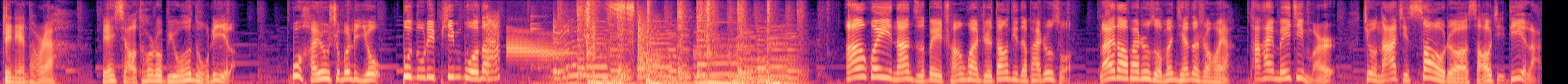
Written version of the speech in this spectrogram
这年头呀，连小偷都比我努力了，我还有什么理由不努力拼搏呢？安徽一男子被传唤至当地的派出所，来到派出所门前的时候呀，他还没进门，就拿起扫帚扫起地来。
